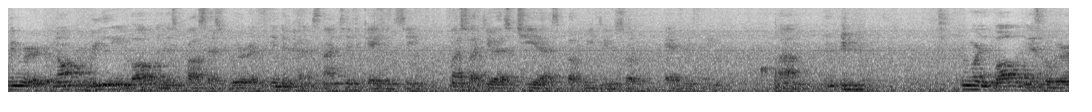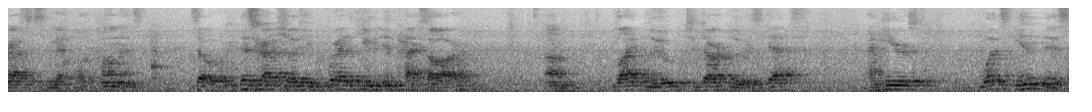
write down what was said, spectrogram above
We were not really involved in this process. We were an independent scientific agency, much like USGS, but we do sort of everything. Um, we weren't involved in this, but we were asked to submit public comments. So this graph shows you where the human impacts are. Um, light blue to dark blue is depth. And here's what's in this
